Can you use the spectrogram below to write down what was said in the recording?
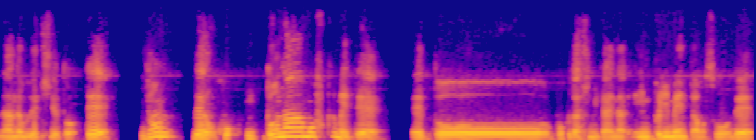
何でもできると。で、いろん、で、ドナーも含めて、えっと、僕たちみたいなインプリメンターもそうで、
